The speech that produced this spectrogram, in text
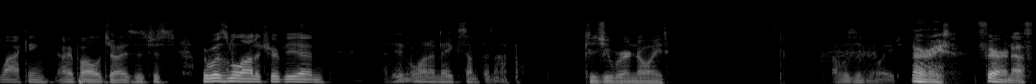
lacking. I apologize. It's just there wasn't a lot of trivia, and I didn't want to make something up. Because you were annoyed. I was annoyed. All right. Fair enough.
